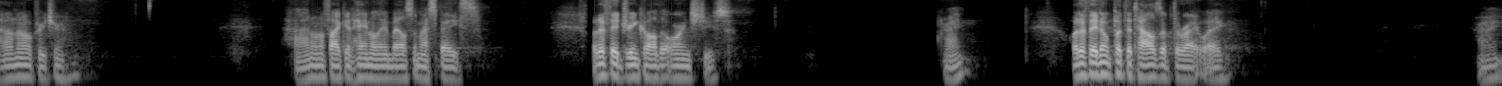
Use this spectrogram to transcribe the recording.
I don't know preacher. I don't know if i could handle anybody else in my space. What if they drink all the orange juice? Right? What if they don't put the towels up the right way? Right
